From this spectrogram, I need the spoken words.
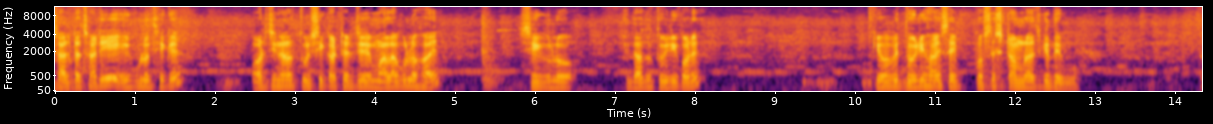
ছালটা ছাড়িয়ে এগুলো থেকে অরিজিনাল তুলসী কাঠের যে মালাগুলো হয়, সেগুলো দাদু তৈরি করে। কীভাবে তৈরি হয় সেই প্রসেসটা আমরা আজকে দেখব। তো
